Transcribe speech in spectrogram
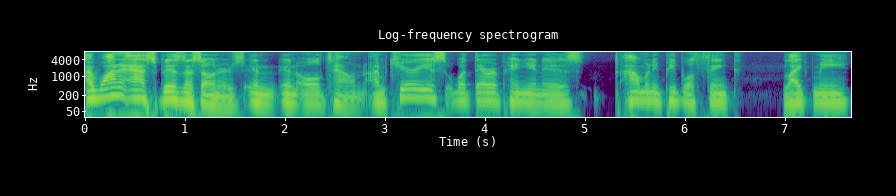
I want to ask business owners in in Old Town. I'm curious what their opinion is. How many people think like me?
